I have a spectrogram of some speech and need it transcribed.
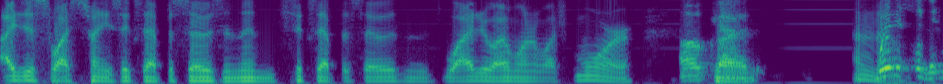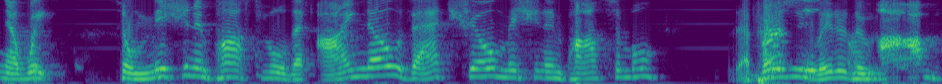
I just watched 26 episodes and then six episodes, and why do I want to watch more? Okay. But I don't know. Wait a second. Now, wait. So, Mission Impossible that I know, that show, Mission Impossible, Apparently later the the mob.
